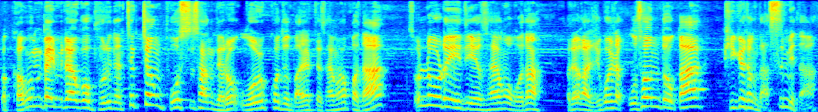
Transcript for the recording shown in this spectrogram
뭐 검은뱀이라고 부르는 특정 보스 상대로 우월코드 맞을 때 사용하거나 솔로 레이드에서 사용하거나 그래가지고 우선도가 비교적 낮습니다.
